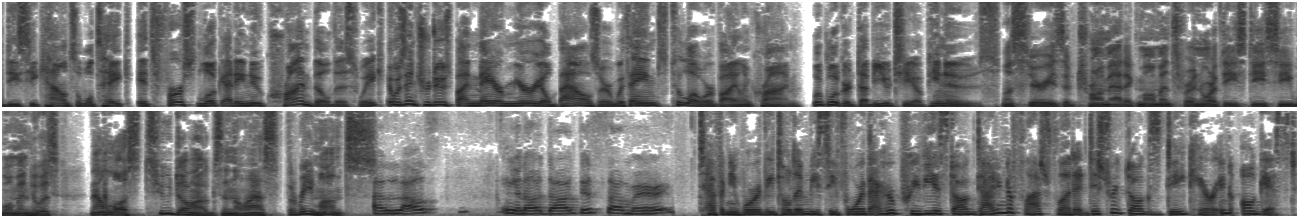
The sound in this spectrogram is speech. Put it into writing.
The DC Council will take its first look at a new crime bill this week. It was introduced by Mayor Muriel Bowser with aims to lower violent crime. Luke Lukert, WTOP News. A series of traumatic moments for a Northeast DC woman who has now lost two dogs in the last three months. I lost, you know, a dog this summer. Tiffany Worthy told NBC4 that her previous dog died in a flash flood at District Dogs Daycare in August.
